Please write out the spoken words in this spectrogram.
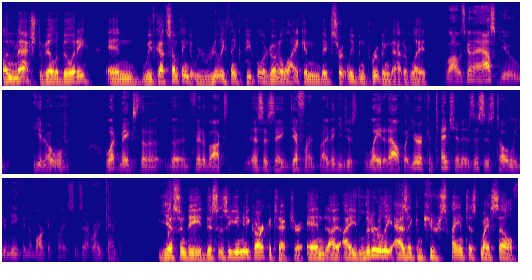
unmatched availability. And we've got something that we really think people are going to like, and they've certainly been proving that of late. Well, I was going to ask you, you know, what makes the, the InfiniBox SSA different, but I think you just laid it out. But your contention is this is totally unique in the marketplace. Is that right, Ken? Yes, indeed. This is a unique architecture. And I, I literally, as a computer scientist myself,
